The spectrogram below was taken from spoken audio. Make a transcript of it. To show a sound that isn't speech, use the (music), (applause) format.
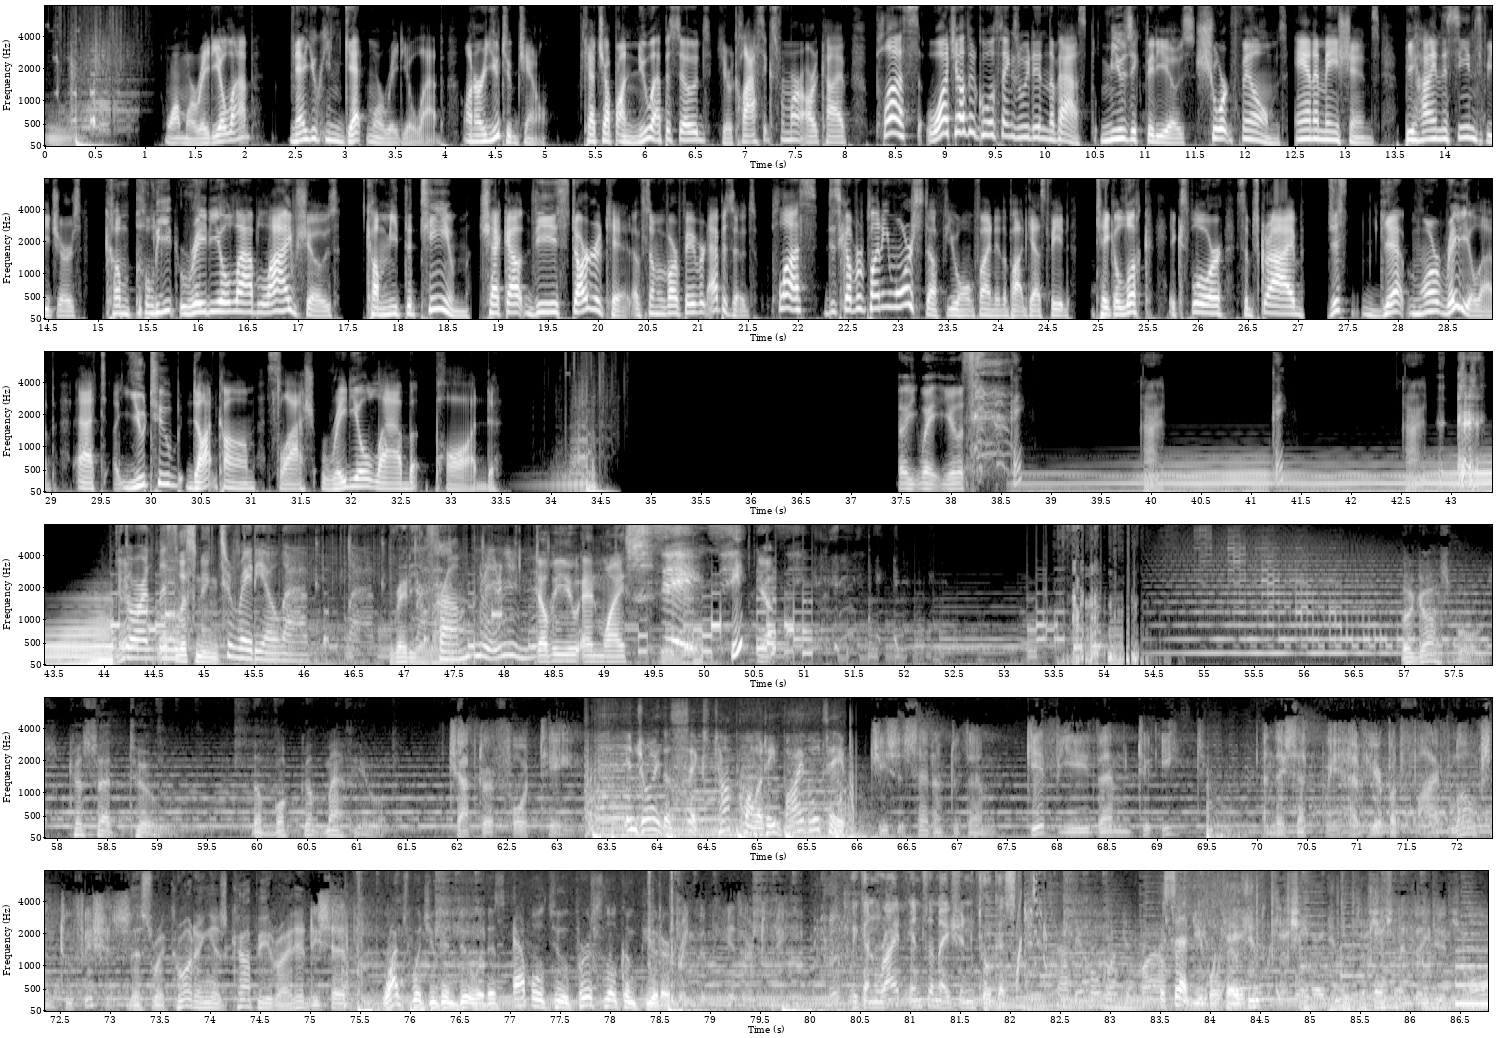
Want more Radiolab? Now you can get more Radiolab on our YouTube channel. Catch up on new episodes, hear classics from our archive, plus watch other cool things we did in the past music videos, short films, animations, behind the scenes features, complete Radiolab live shows. Come meet the team. Check out the starter kit of some of our favorite episodes. Plus, discover plenty more stuff you won't find in the podcast feed. Take a look, explore, subscribe, just get more Radiolab at youtube.com slash radiolabpod. Oh, wait, you're listening. (laughs) Okay. All right. Okay. All right. (coughs) You're listening, Listening to Radio Lab. Radio Lab. From WNYC. See? Yep. The Gospels, Cassette 2. The Book of Matthew. Chapter 14 Enjoy the six top quality Bible tape. Jesus said unto them, Give ye them to eat. And they said, We have here but five loaves and two fishes. This recording is copyrighted. He said, Watch what you can do with this Apple II personal computer. Bring We can write information to a cassette. Cassette duplication. And they did all eat and were filled.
